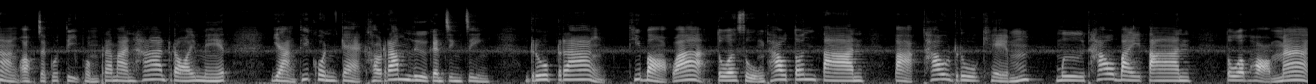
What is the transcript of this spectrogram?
ห่างออกจากกุฏิผมประมาณ 500 เมตร อย่างที่คนแก่เขาร่ำลือกันจริง ๆ รูปร่าง ที่บอกว่าตัวสูงเท่าต้นตาล ปากเท่ารูเข็ม มือเท่าใบตาล ตัวผอมมาก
